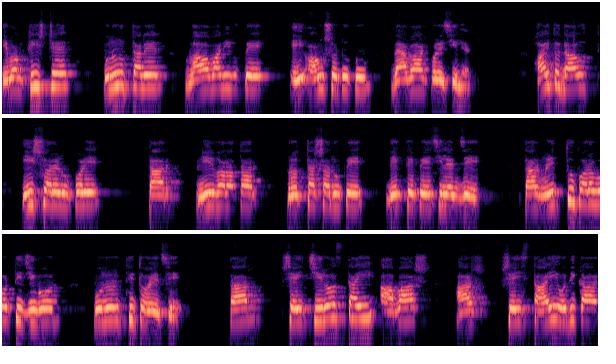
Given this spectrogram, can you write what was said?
এবং খ্রিস্টের পুনরুত্থানের ভাববাণী রূপে এই অংশটুকু ব্যবহার করেছিলেন। হয়তো দাউদ ঈশ্বরের উপরে তার নির্ভরতার প্রত্যাশা রূপে দেখতে পেয়েছিলেন যে তার মৃত্যু পরবর্তী জীবন পুনরুত্থিত হয়েছে। তার সেই চিরস্থায়ী আবাস আর সেই স্থায়ী অধিকার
